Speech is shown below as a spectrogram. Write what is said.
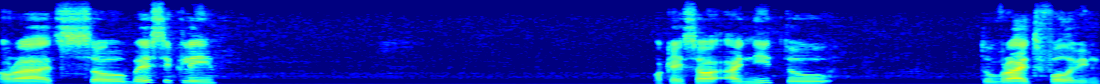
Alright so basically okay so I need to to write following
